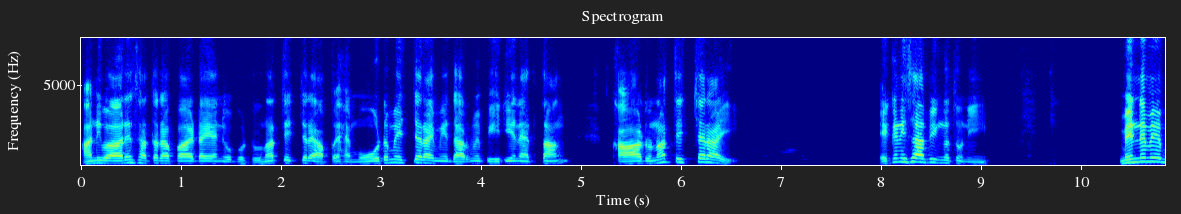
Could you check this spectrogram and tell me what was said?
අනිවාර්යෙන් සතර අපායට යන්නේ ඔබට උනත් එච්චරයි අප හැමෝටම එච්චරයි මේ ධර්ම පිළිහිටියේ නැත්තම් කාටුනත් එච්චරයි. ඒක නිසා පින්වතුනි මෙන්න මේ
